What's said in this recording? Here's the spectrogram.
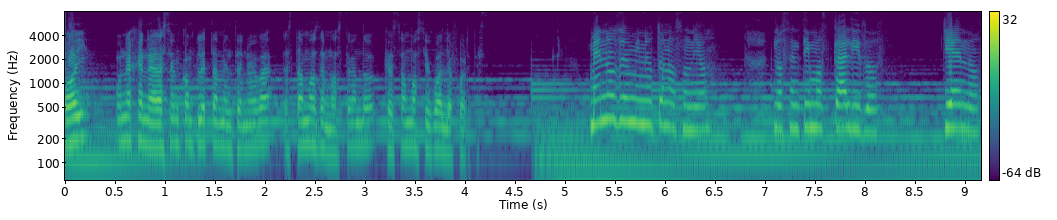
Hoy, una generación completamente nueva, estamos demostrando que somos igual de fuertes. Menos de un minuto nos unió. Nos sentimos cálidos, llenos,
